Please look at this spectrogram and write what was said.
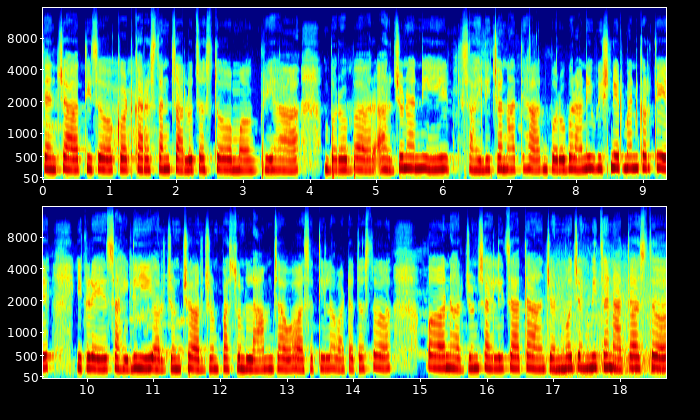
त्यांच्या तिचं कट कारस्थान चालूच असतं. मग प्रिया बरोबर अर्जुन आणि सायलीच्या नात्यात बरोबर आणि विष निर्माण करते. इकडे सायली अर्जुनच्या अर्जुनपासून लांब जावं असं तिला वाटत असतं. पण अर्जुन सायलीचं आता जन्मोजन्मीचं नातं असतं.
